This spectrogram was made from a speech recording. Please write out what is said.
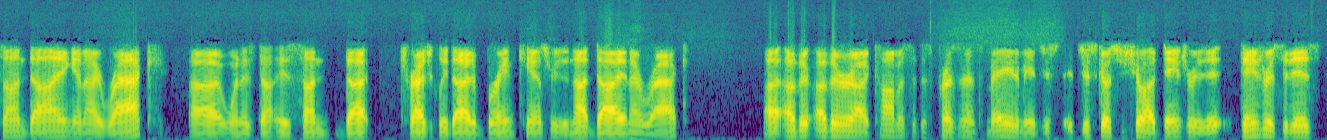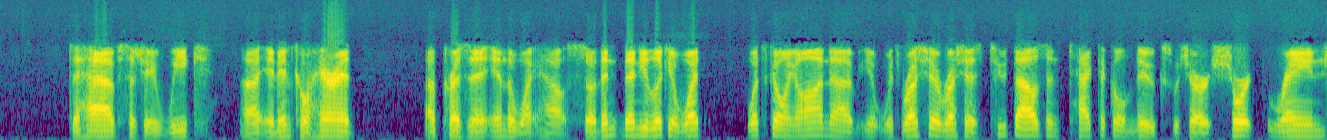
son dying in Iraq uh, when his his son died, tragically died of brain cancer. He did not die in Iraq. Uh, other other uh, comments that this president's made. I mean, it just it just goes to show how dangerous it, dangerous it is to have such a weak uh, and incoherent president in the White House. So then then you look at what what's going on uh, with Russia. Russia has 2,000 tactical nukes, which are short-range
